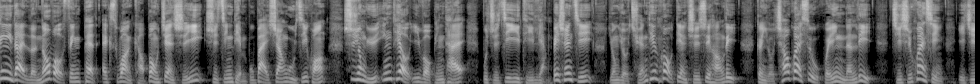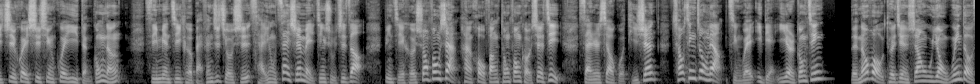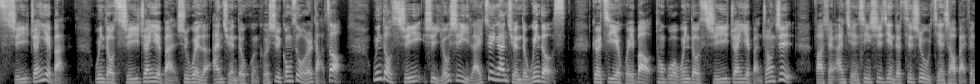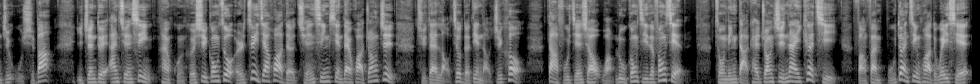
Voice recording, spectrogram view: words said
新一代 Lenovo ThinkPad X1 Carbon Gen 11是经典不败商务机皇，适用于 Intel Evo 平台，不止记忆体两倍升级，拥有全天候电池续航力，更有超快速回应能力、即时唤醒以及智慧视讯会议等功能。C 面机壳百分之九十采用再生镁金属制造，并结合双风扇和后方通风口设计，散热效果提升，超轻重量仅为一点一二公斤。Lenovo 推荐商务用 Windows 十一专业版。Windows 十一专业版是为了安全的混合式工作而打造。Windows 十一是有史以来最安全的 Windows。各企业回报，通过 Windows 十一专业版装置，发生安全性事件的次数减少百分之五十八。以针对安全性和混合式工作而最佳化的全新现代化装置，取代老旧的电脑之后，大幅减少网络攻击的风险。从您打开装置那一刻起，防范不断进化的威胁。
